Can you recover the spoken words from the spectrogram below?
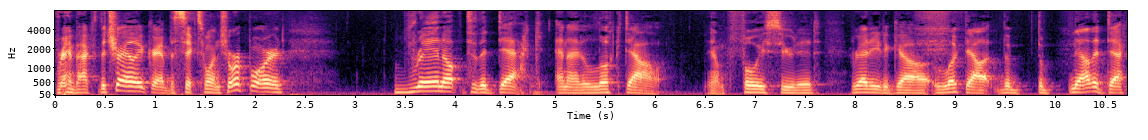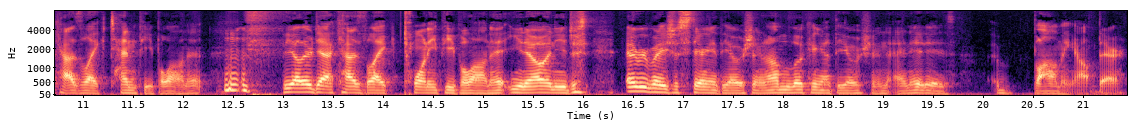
Ran back to the trailer, grabbed the 6-1 shortboard, ran up to the deck, and I looked out. I'm fully suited, ready to go. Looked out. The, the now the deck has like 10 people on it. the other deck has like 20 people on it, you know, and you just everybody's just staring at the ocean, and I'm looking at the ocean, and it is bombing out there.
